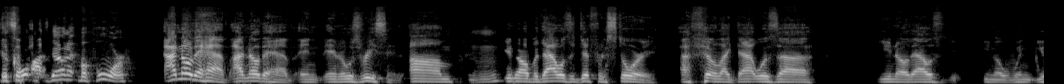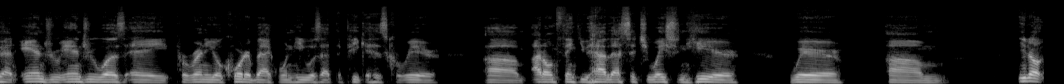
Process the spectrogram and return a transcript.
The It's Colts have done it before. I know they have. I know they have, and, and it was recent. Um, Mhm. you know, but that was a different story. I feel like that was uh, you know, that was you know, when you had Andrew, Andrew was a perennial quarterback when he was at the peak of his career. Um, I don't think you have that situation here where um, you know,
